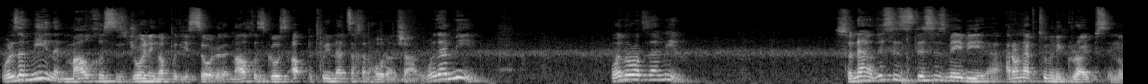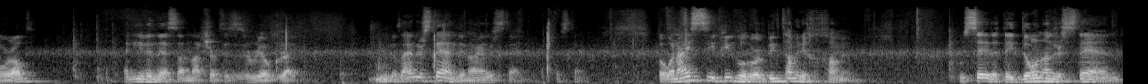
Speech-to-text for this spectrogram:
what does that mean that Malchus is joining up with Yisod, that Malchus goes up between Netzach and Hod on Shabbat? What does that mean? What in the world does that mean? So now this is this is maybe uh, I don't have too many gripes in the world, and even this I'm not sure if this is a real gripe because I understand, you know, I understand, understand. But when I see people who are big Talmidei Chachamim who say that they don't understand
